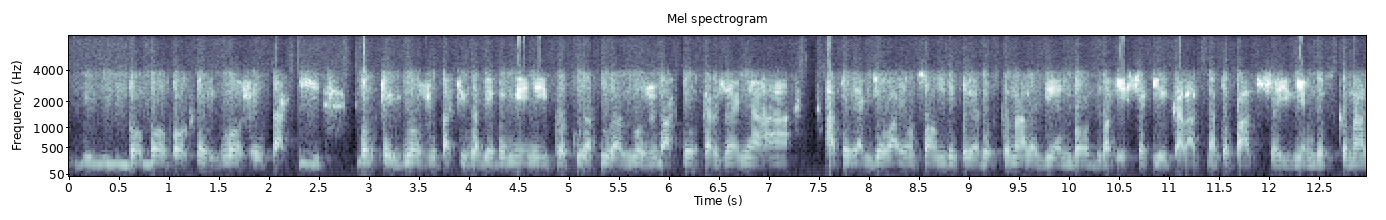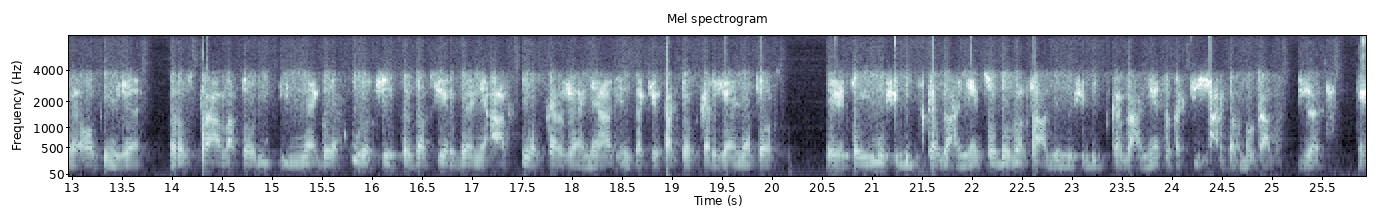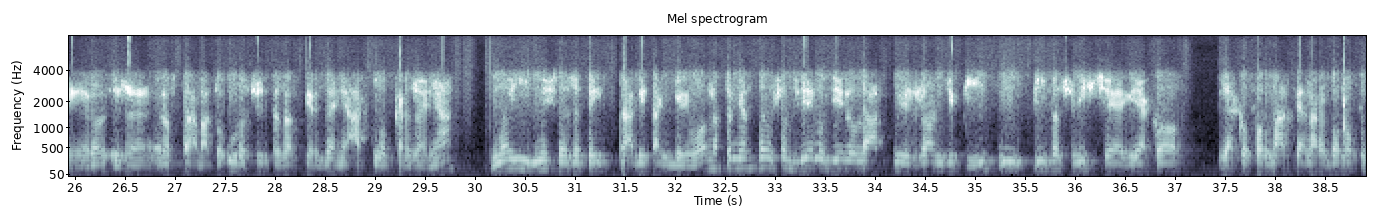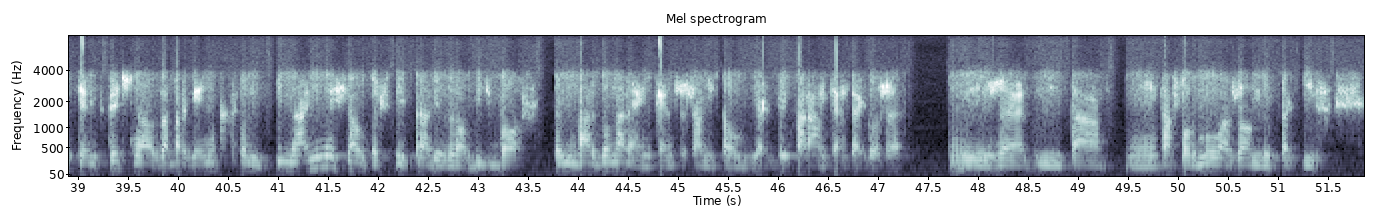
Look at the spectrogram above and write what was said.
bo, bo, bo ktoś złożył taki, bo ktoś złożył takie zawiadomienie i prokuratura złożyła akty oskarżenia, a, a to jak działają sądy, to ja doskonale wiem, bo dwadzieścia kilka lat na to patrzę i wiem doskonale o tym, że rozprawa to nic innego jak uroczyste zatwierdzenie aktu oskarżenia, więc jak jest akt oskarżenia, to y, to i musi być skazanie, co do zasady musi być skazanie. To taki żart adwokacki, że że rozprawa to uroczyste zatwierdzenie aktu oskarżenia. No i myślę, że w tej sprawie tak było. Natomiast no już od wielu, wielu lat rządzi PiS i PiS oczywiście jako, jako formacja narodowo-socjalistyczna o zabarwieniu katolickim, no ani myślał coś w tej sprawie zrobić, bo to im bardzo na rękę, że oni są jakby gwarantem tego, że że ta, ta formuła rządów takich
